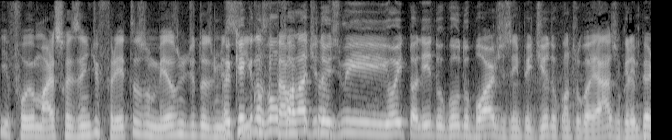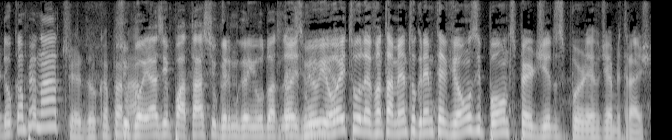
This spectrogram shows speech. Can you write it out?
e foi o Márcio Rezende Freitas, o mesmo de 2005. Mas o que, que nós vamos falar de apitando. 2008 ali, do gol do Borges impedido contra o Goiás? O Grêmio perdeu o campeonato. Perdeu o Se o campeonato. Goiás empatasse, o Grêmio ganhou do Atlético 2008, o levantamento, o Grêmio teve 11 pontos perdidos por erro de arbitragem.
